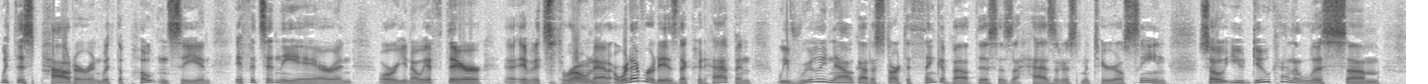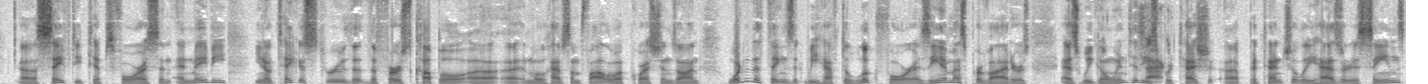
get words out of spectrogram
with this powder and with the potency, and if it's in the air, and or you know if they're if it's thrown at or whatever it is that could happen, we've really now got to start to think about this as a hazardous material scene. So you do kind of list some uh, safety tips for us, and, and maybe you know take us through the, the first couple, uh, uh, and we'll have some follow up questions on what are the things that we have to look for as EMS providers as we go into these prote- uh, potentially hazardous scenes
